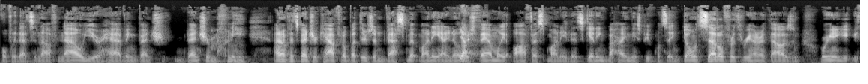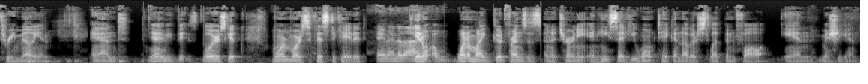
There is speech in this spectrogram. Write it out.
hopefully that's enough. Now you're having venture venture money. I don't know if it's venture capital, but there's investment money. I know yeah. there's family office money that's getting behind these people and saying, "Don't settle for three hundred thousand. We're going to get you three million. And Yeah, lawyers get more and more sophisticated. Amen to that. You know, uh, one of my good friends is an attorney, and he said he won't take another slip and fall in Michigan.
